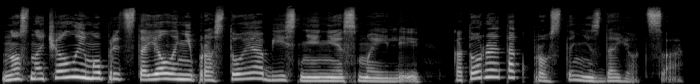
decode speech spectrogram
Но сначала ему предстояло непростое объяснение с Мэйли, которое так просто не сдается.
